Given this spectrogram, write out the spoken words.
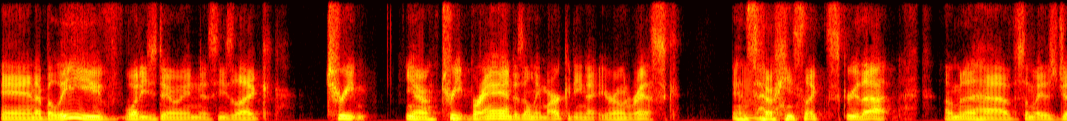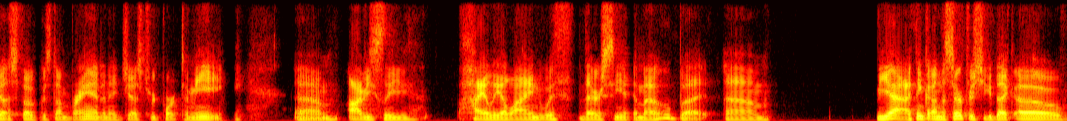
and I believe what he's doing is he's like treat you know treat brand as only marketing at your own risk, and mm. so he's like screw that. I'm going to have somebody that's just focused on brand and they just report to me. Um, obviously, highly aligned with their CMO, but um, yeah, I think on the surface you could be like, oh,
